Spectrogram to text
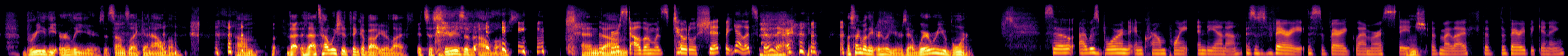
breathe the early years it sounds like an album um that that's how we should think about your life it's a series of albums and the first um, album was total shit but yeah let's go there yeah. let's talk about the early years yeah where were you born so I was born in Crown Point, Indiana. This is very this is a very glamorous mm. stage mm. of my life, the the very beginning.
